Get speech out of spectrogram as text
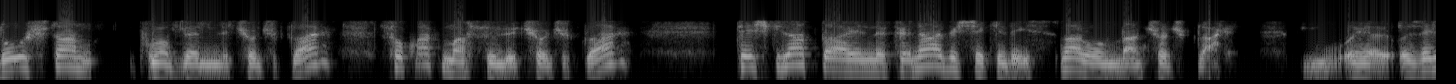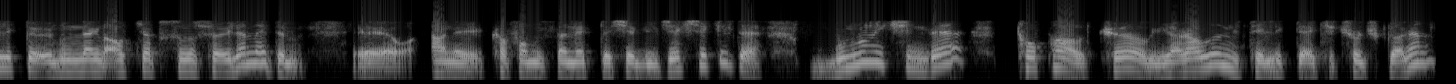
doğuştan problemli çocuklar, sokak mahsulü çocuklar, teşkilat dahilinde fena bir şekilde istismar olunan çocuklar. E, özellikle öbürlerin altyapısını söylemedim. E, hani kafamızda netleşebilecek şekilde bunun içinde topal, kör, yaralı nitelikteki çocukların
